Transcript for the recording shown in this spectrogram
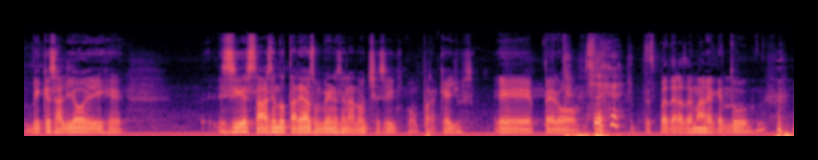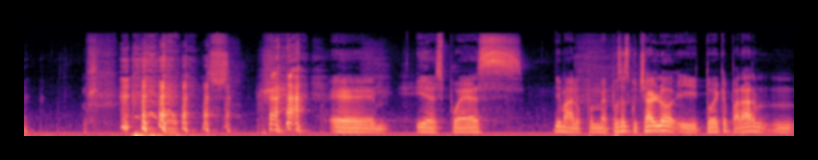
vi que salió y dije Sí, estaba haciendo tareas un viernes en la noche, sí, como para aquellos. Eh, pero. Después de la semana que tú. Eh, y después. Dime, me puse a escucharlo y tuve que parar mm,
